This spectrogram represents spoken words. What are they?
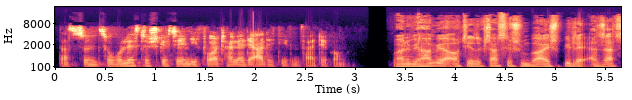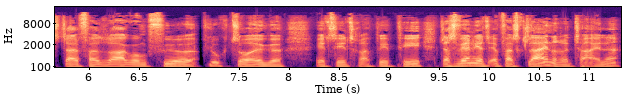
Das sind so holistisch gesehen die Vorteile der additiven Fertigung. Ich meine, wir haben ja auch diese klassischen Beispiele Ersatzteilversorgung für Flugzeuge etc. pp. Das wären jetzt etwas kleinere Teile,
